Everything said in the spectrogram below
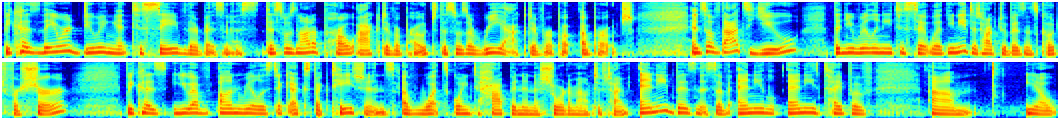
Because they were doing it to save their business. This was not a proactive approach. This was a reactive rep- approach. And so, if that's you, then you really need to sit with, you need to talk to a business coach for sure, because you have unrealistic expectations of what's going to happen in a short amount of time. Any business of any any type of um, you know,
